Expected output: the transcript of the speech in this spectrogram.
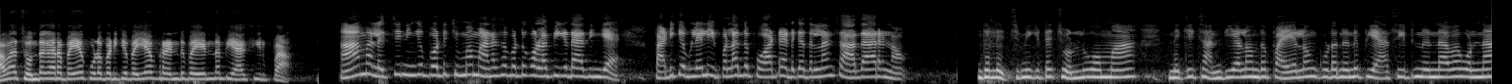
அவள் சொந்தக்கார பையன் கூட படிக்க பையன் ஃப்ரெண்டு பையன் தான் பேசியிருப்பா. ஆமா லட்சி நீங்க போட்டு சும்மா மனசை போட்டு குழப்பிக்கிடாதீங்க. படிக்க பிள்ளைகள் இப்பெல்லாம் இந்த போட்டோ எடுக்கிறதெல்லாம் சாதாரணம். இந்த லட்சுமி கிட்ட சொல்லுவோம்மா. இன்னைக்கு சந்தியாலும் அந்த பயலும் கூட நின்று பேசிட்டு நின்னாவ ஒன்னா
